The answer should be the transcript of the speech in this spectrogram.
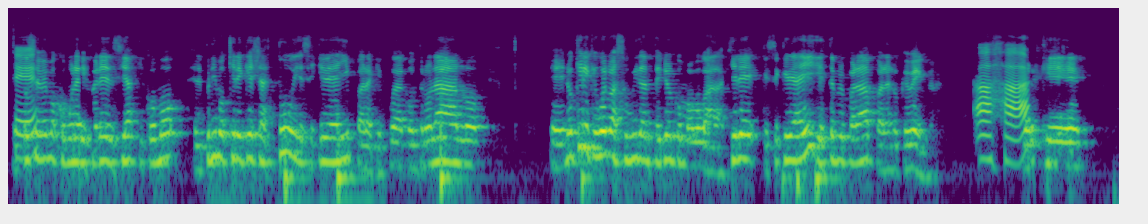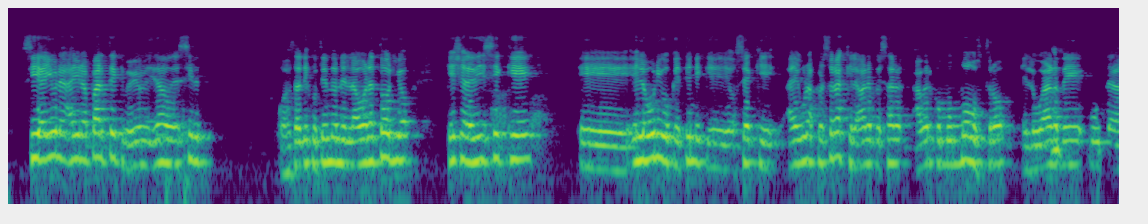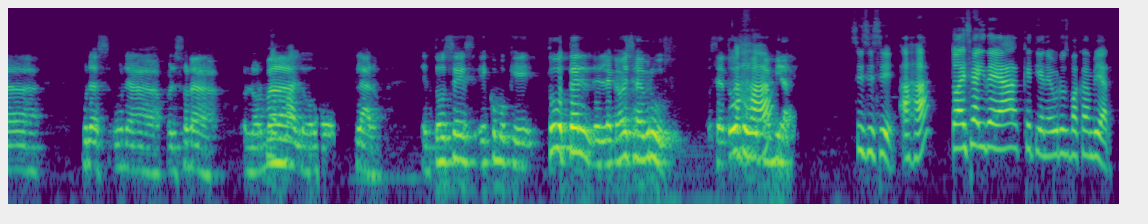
Entonces vemos como una diferencia y como el primo quiere que ella estudie, se quede ahí para que pueda controlarlo. Eh, no quiere que vuelva a su vida anterior como abogada, quiere que se quede ahí y esté preparada para lo que venga. Ajá. Porque sí, hay una, hay una parte que me había olvidado decir cuando están discutiendo en el laboratorio, que ella le dice que eh, es lo único que tiene que, o sea que hay algunas personas que la van a empezar a ver como un monstruo en lugar de una, una, una persona normal, o claro. Entonces es como que todo está en, la cabeza de Bruce. O sea, todo eso va a cambiar. Sí, sí, sí. Ajá. Toda esa idea que tiene Bruce va a cambiar.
